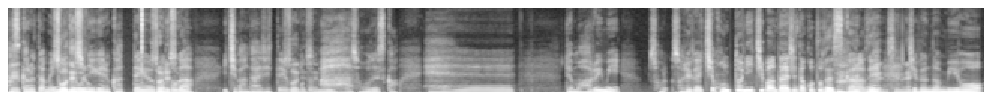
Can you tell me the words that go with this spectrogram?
助かるためにえどう逃げるかっていうことが一番大事っていうことですよね。ああそうですか。へえでもある意味そそれが一本当に一番大事なことですからね。ね。自分の身を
